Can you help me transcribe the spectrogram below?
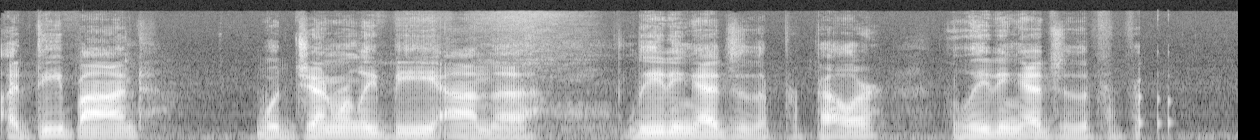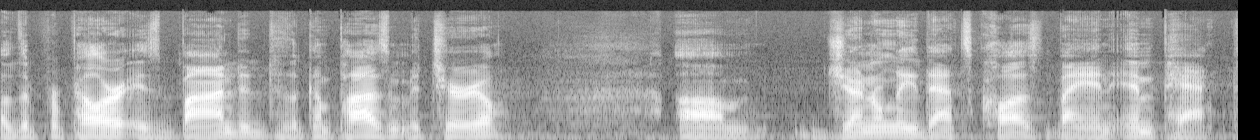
A debond would generally be on the leading edge of the propeller. The leading edge of the, of the propeller is bonded to the composite material. Um, generally, that's caused by an impact.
